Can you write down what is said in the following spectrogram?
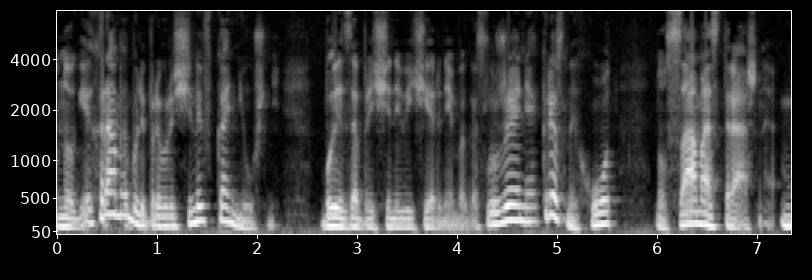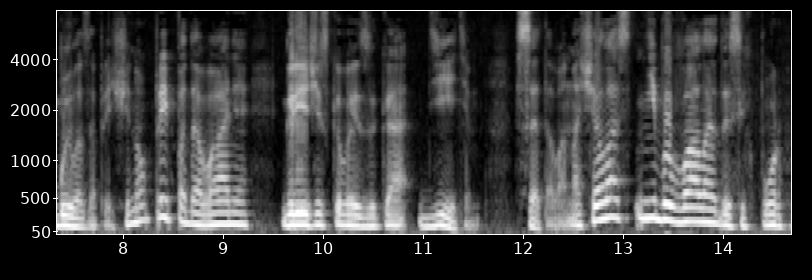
Многие храмы были превращены в конюшни, были запрещены вечерние богослужения, крестный ход – но самое страшное, было запрещено преподавание греческого языка детям. С этого началась небывалая до сих пор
